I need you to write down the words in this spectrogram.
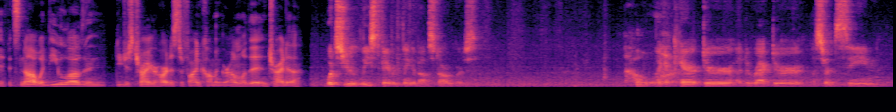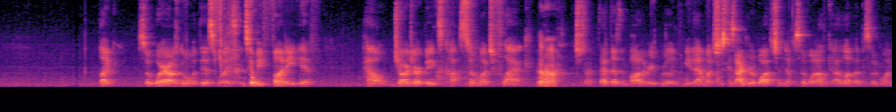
if it's not what you love, then you just try your hardest to find common ground with it and try to. What's your least favorite thing about Star Wars? Oh, Like a character, a director, a certain scene. Like, so where I was going with this was it's gonna be funny if how Jar Jar Binks caught so much flack. uh huh. Which not, that doesn't bother me- really me that much, just because I grew up watching episode one. I, I love episode one.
